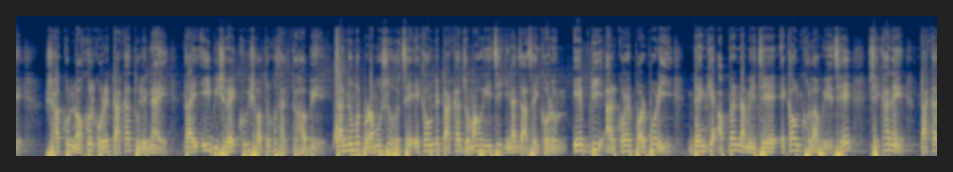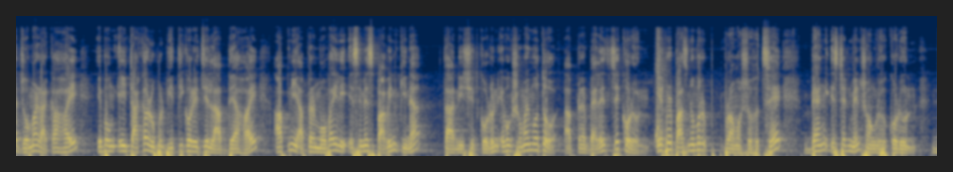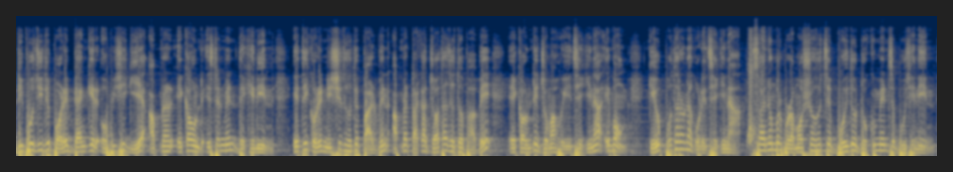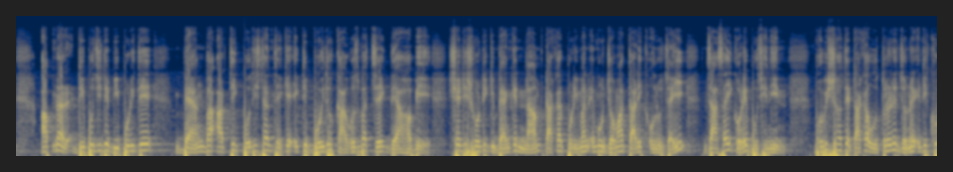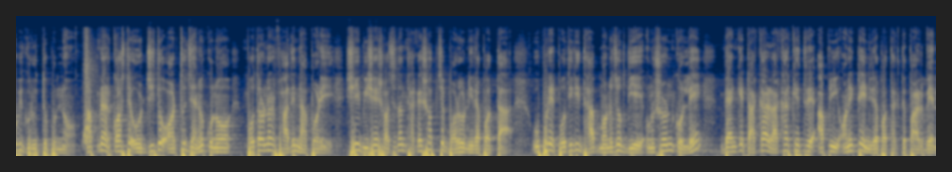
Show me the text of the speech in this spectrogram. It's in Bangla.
স্বাক্ষর নকল করে টাকা তুলে নেয়, তাই এই বিষয়ে খুবই সতর্ক থাকতে হবে। চার নম্বর পরামর্শ হচ্ছে, অ্যাকাউন্টে টাকা জমা হয়েছে কিনা যাচাই করুন। এফডি আর করার পরপরই ব্যাংকে আপনার নামে যে অ্যাকাউন্ট খোলা হয়েছে, সেখানে টাকা জমা রাখা হয় এবং এই টাকার উপর ভিত্তি করে যে লাভ দেওয়া হয়, আপনি আপনার মোবাইলে এস পাবেন কিনা তা নিশ্চিত করুন এবং সময় মতো আপনার ব্যালেন্স চেক করুন। এরপর পাঁচ নম্বর পরামর্শ হচ্ছে ব্যাংক স্টেটমেন্ট সংগ্রহ করুন। ডিপোজিটের পরে ব্যাংকের অফিসে গিয়ে আপনার অ্যাকাউন্ট স্টেটমেন্ট দেখে নিন। এতে করে নিশ্চিত হতে পারবেন আপনার টাকা যথাযথভাবে অ্যাকাউন্টে জমা হয়েছে কিনা এবং কেউ প্রতারণা করেছে কিনা। ছয় নম্বর পরামর্শ হচ্ছে, বৈধ ডকুমেন্টস বুঝে নিন। আপনার ডিপোজিটের বিপরীতে ব্যাংক বা আর্থিক প্রতিষ্ঠান থেকে একটি বৈধ কাগজ বা চেক দেওয়া হবে। সেটি সঠিক ব্যাংকের নাম, টাকার পরিমাণ এবং জমা তারিখ অনুযায়ী যাচাই করে বুঝে নিন। ভবিষ্যতে টাকা উত্তোলনের জন্য এটি খুবই গুরুত্বপূর্ণ। আপনার কষ্টে অর্জিত অর্থ যেন কোনো প্রতারণার ফাঁদে না পড়ে, সেই বিষয়ে সচেতন থাকাই সবচেয়ে বড় নিরাপত্তা। উপরের প্রতিটি ধাপ মনোযোগ দিয়ে অনুসরণ করলে ব্যাংকে টাকা রাখার ক্ষেত্রে আপনি অনেকটাই নিরাপদ থাকতে পারবেন।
